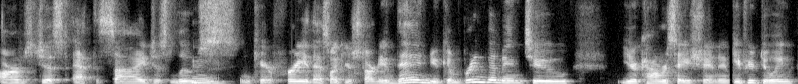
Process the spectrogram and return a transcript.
Arms just at the side, just loose mm. and carefree. That's like you're starting. Then you can bring them into your conversation and if you're doing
